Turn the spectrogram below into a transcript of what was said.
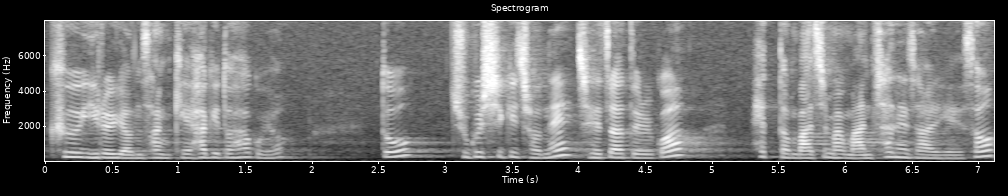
그 일을 연상케 하기도 하고요. 또 죽으시기 전에 제자들과 했던 마지막 만찬의 자리에서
